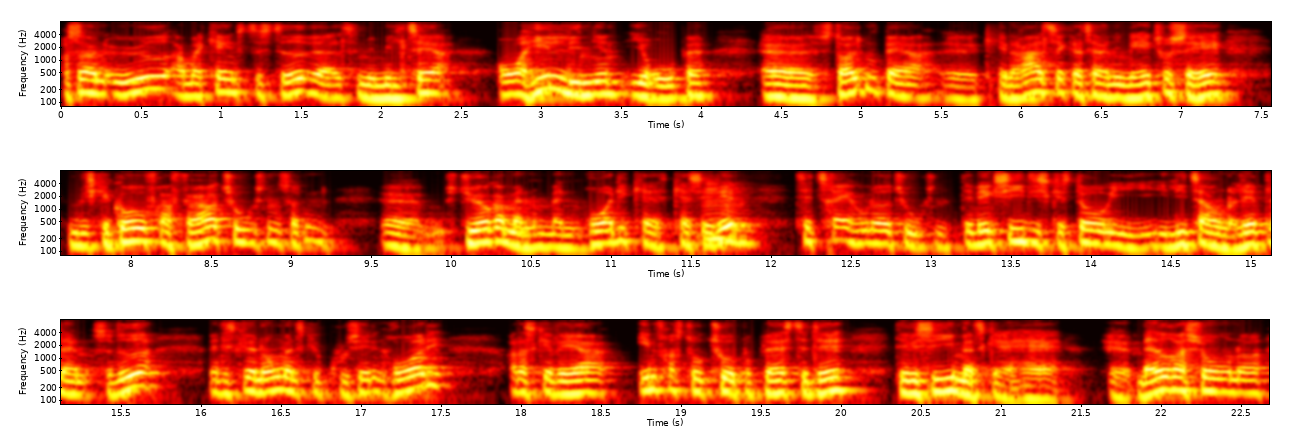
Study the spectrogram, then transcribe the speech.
Og så en øget amerikansk tilstedeværelse med militær over hele linjen i Europa. Uh, Stoltenberg, uh, generalsekretæren i NATO, sagde, at vi skal gå fra 40.000 sådan, uh, styrker, man, man hurtigt kan, kan sætte mm. ind, til 300.000. Det vil ikke sige, at de skal stå i, i Litauen og Letland osv., men det skal være nogen, man skal kunne sætte ind hurtigt, og der skal være infrastruktur på plads til det. Det vil sige, at man skal have madrationer,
